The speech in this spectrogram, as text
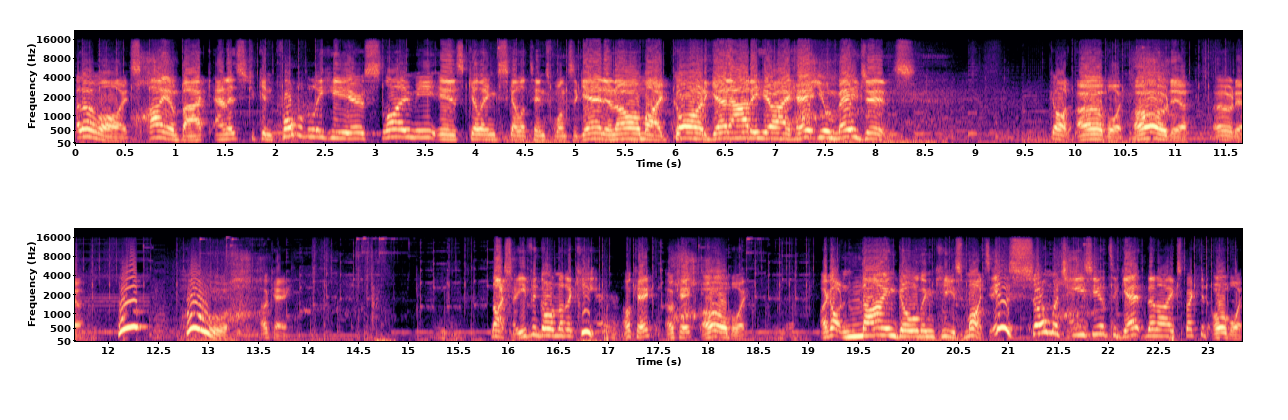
Hello mates, I am back, and as you can probably hear, Slimy is killing skeletons once again, and oh my god, get out of here, I hate you mages! God, oh boy, oh dear, oh dear. Okay. Nice, I even got another key. Okay, okay, oh boy. I got nine golden keys. Mods, it is so much easier to get than I expected. Oh boy.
